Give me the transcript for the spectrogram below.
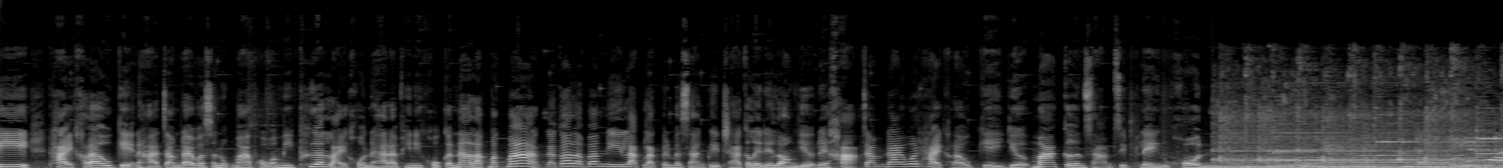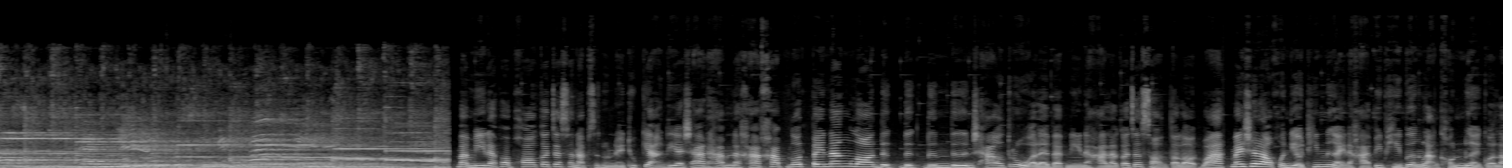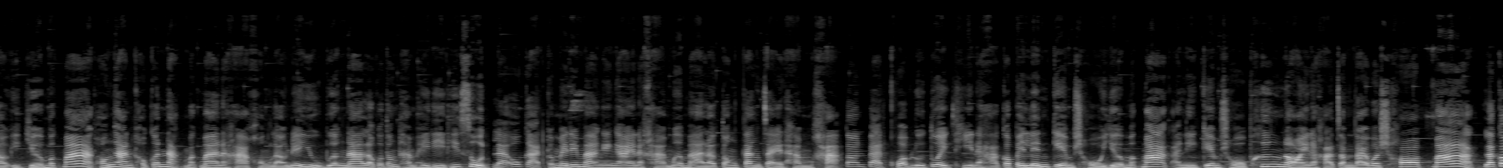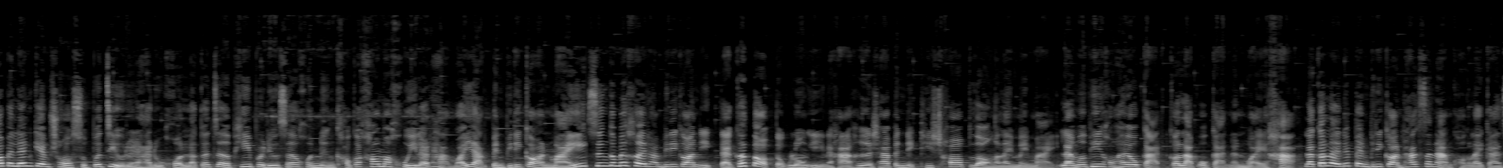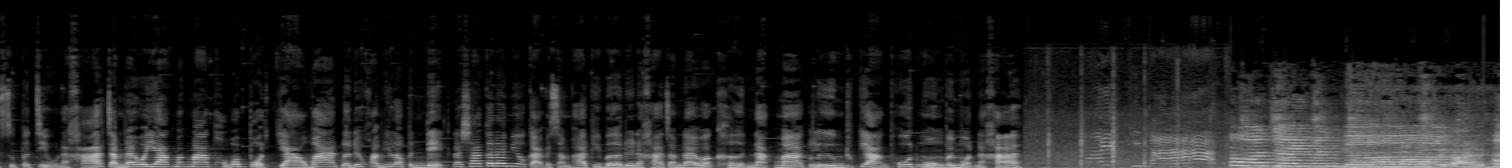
ถ่ายคาราโอเกะนะคะจำได้ว่าสนุกมากเพราะว่ามีเพื่อนหลายคนนะคะ และพี่นิโคก็น่ารักมาก ๆ แล้วก็อัลบั้มนี้หลักๆ เป็นภาษาอังกฤษชาก็เลยได้ลองเยอะด้วยค่ะจำได้ว่าถ่ายคาราโอเกะเยอะมากเกิน 30 เพลงทุกคน มามีและพ่อพ่อก็จะสนับสนุนในทุกอย่างที่อาชาทำนะคะ ขับรถไปนั่งรอดึกดึกดื่นดื่นเช้าตรู่อะไรแบบนี้นะคะ แล้วก็จะสอนตลอดว่าไม่ใช่เราคนเดียวที่เหนื่อยนะคะ พี่ๆเบื้องหลังเขาเหนื่อยกว่าเราอีกเยอะมากๆ เพราะงานเขาก็หนักมากๆนะคะ ของเราเนี่ยอยู่เบื้องหน้าเราก็ต้องทำให้ดีที่สุด และโอกาสก็ไม่ได้มาง่าย ๆนะคะ เมื่อมาเราต้องตั้งใจทำค่ะ ตอน 8 ขวบรู้ตัวอีกทีนะคะ ก็ไปเล่นเกมโชว์เยอะมากๆ อันนี้เกมโชว์พึ่งน้อยนะคะจำได้ว่าชอบมาก แล้วก็ไปเล่นเกมโชว์ซูเปอร์จิ๋วด้วยนะคะทุกคนแล้วก็เจอพี่โปรดิวเซอร์คนหนึงเขาก็เข้ามาคุยแล้วถามว่าอยากเป็นพิธีกรไหม ซึ่งก็ไม่เคยทำพิธีกรอีก แต่ก็ตอบตกลงอีกนะคะ คืออาชาเป็นเด็กที่ชอบลองอะไรใหม่ๆ และเมื่อพี่เขาให้โอกาสก็รับโอกาสนั้นไว้ค่ะ แล้วก็เลยได้เป็นพิธีกรภาคสนามของรายการซูเปอร์จิ๋วนะคะจำได้ว่ายากมากๆ เพราะว่าบทยาวมาก แล้วด้วยความที่เราเป็นเด็ก และชาก็ได้มีโอกาสไปสัมภาษณ์พี่เบิร์ดด้วยนะคะจำได้ว่าเขินหนักมากลืมทุกอย่างพูดงงไปหมดนะคะกี่มาหัวใจมันโดนอ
